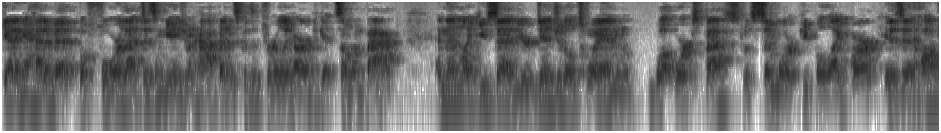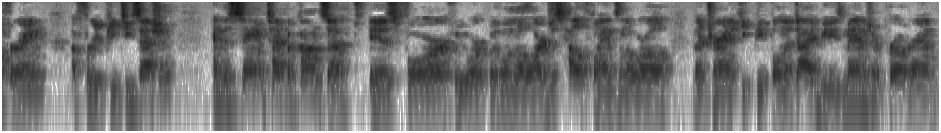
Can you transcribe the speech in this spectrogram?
getting ahead of it before that disengagement happens because it's really hard to get someone back. And then, like you said, your digital twin, what works best with similar people like Mark is it yeah. offering a free PT session. And the same type of concept is for if we work with one of the largest health plans in the world and they're trying to keep people in a diabetes management program,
